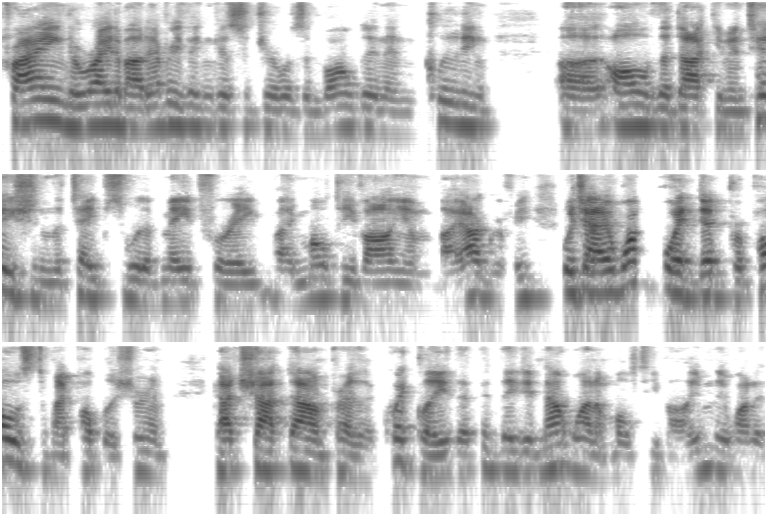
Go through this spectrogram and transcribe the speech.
trying to write about everything Kissinger was involved in, including uh, all of the documentation, the tapes would have made for a, a multi-volume biography, which I at one point did propose to my publisher and got shot down rather quickly. That they did not want a multi-volume; they wanted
